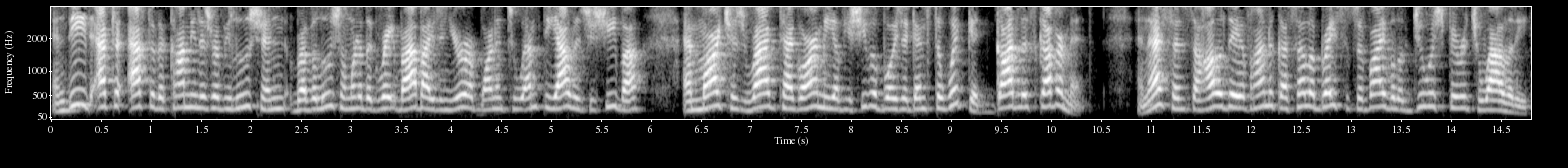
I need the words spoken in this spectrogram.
Indeed, after, after the communist revolution, revolution, one of the great rabbis in Europe wanted to empty out his yeshiva and march his ragtag army of yeshiva boys against the wicked, godless government. In essence, the holiday of Hanukkah celebrates the survival of Jewish spirituality.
